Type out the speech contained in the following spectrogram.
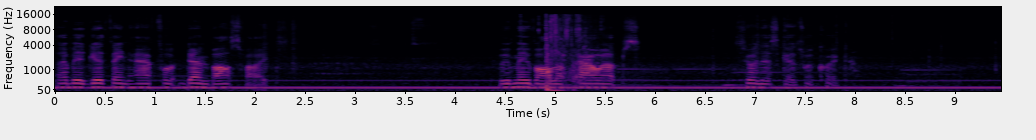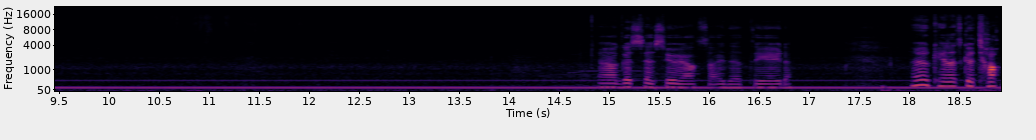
That'd be a good thing to have for during boss fights. Remove all the power-ups. See where this goes real quick. I'll go see Siri outside the theater. Okay, let's go talk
